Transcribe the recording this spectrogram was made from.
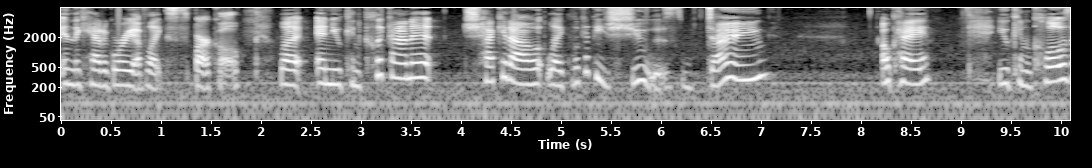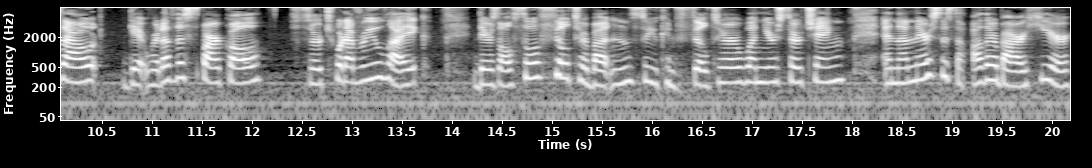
in the category of like sparkle. And you can click on it, check it out. Like, look at these shoes. Dang. Okay. You can close out, get rid of the sparkle, search whatever you like. There's also a filter button so you can filter when you're searching. And then there's this other bar here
